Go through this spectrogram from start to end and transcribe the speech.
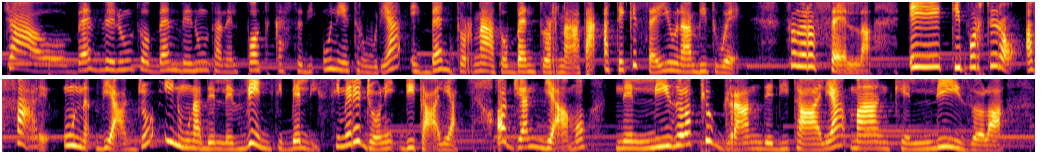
Ciao, benvenuto, benvenuta nel podcast di Unietruria e bentornato, bentornata a te che sei un abitué. Sono Rossella e ti porterò a fare un viaggio in una delle 20 bellissime regioni d'Italia. Oggi andiamo nell'isola più grande d'Italia, ma anche l'isola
